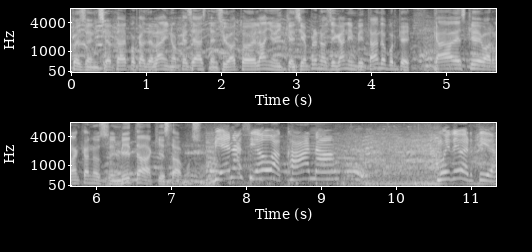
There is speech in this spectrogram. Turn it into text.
pues en ciertas épocas del año, que sea extensivo a todo el año y que siempre nos sigan invitando porque cada vez que Barranca nos invita, aquí estamos. Bien, ha sido bacana. Muy divertida.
